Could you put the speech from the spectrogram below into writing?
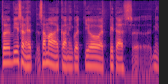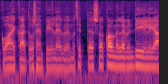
toi on viisainen, että samaan aikaan, niin kuin, että joo, että pitäisi niin kuin aikaa, että useampia levyjä, mutta sitten jos on kolmen levyn diili ja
